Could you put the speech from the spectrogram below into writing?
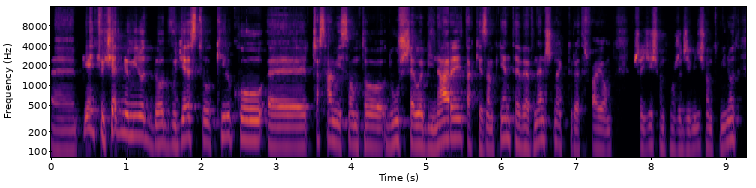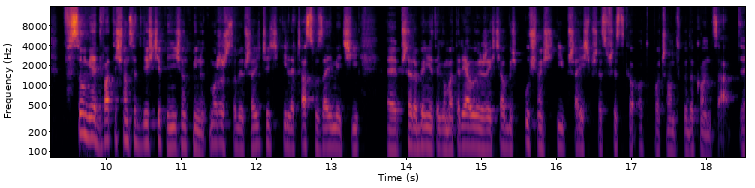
5-7 minut do 20 kilku. E, czasami są to dłuższe webinary, takie zamknięte, wewnętrzne, które trwają 60, może 90 minut. W sumie 2250 minut. Możesz sobie przeliczyć, ile czasu zajmie Ci e, przerobienie tego materiału, jeżeli chciałbyś usiąść i przejść przez wszystko od początku do końca. E,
